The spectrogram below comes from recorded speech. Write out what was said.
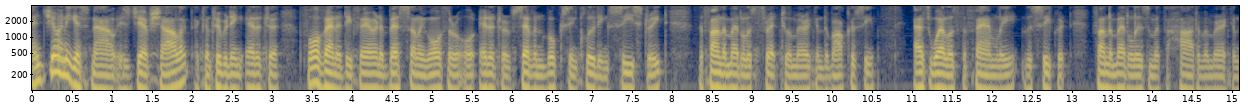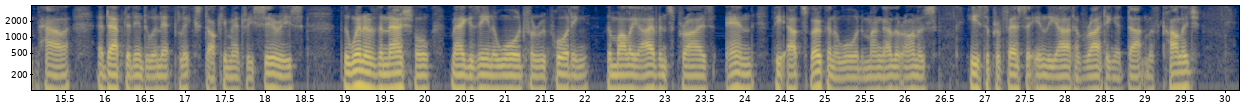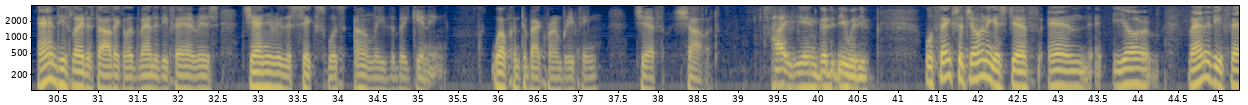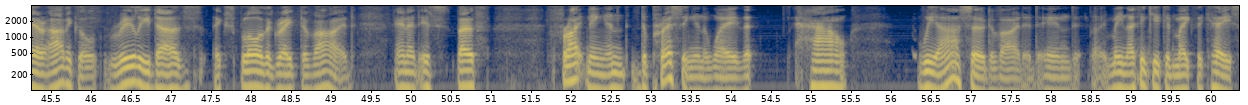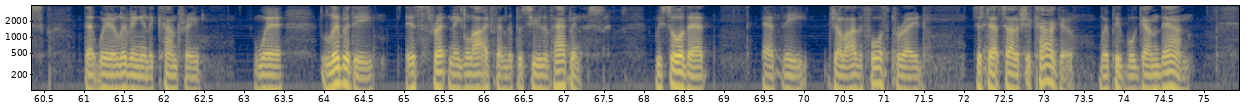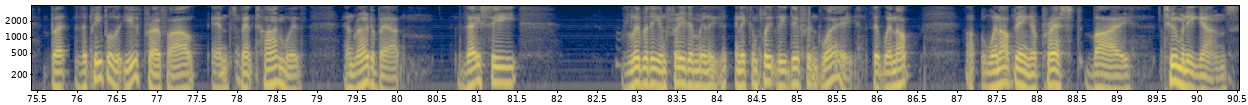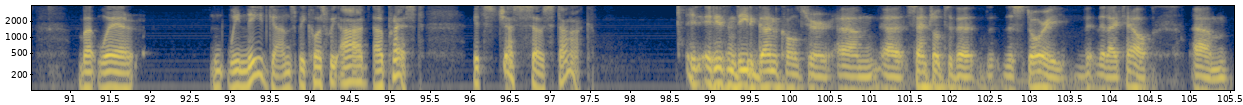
And joining us now is Jeff Sharlet, a contributing editor for Vanity Fair and a best selling author or editor of seven books, including C Street, The Fundamentalist Threat to American Democracy, as well as The Family, The Secret Fundamentalism at the Heart of American Power, adapted into a Netflix documentary series, the winner of the National Magazine Award for Reporting, the Molly Ivins Prize, and the Outspoken Award, among other honors. He's the professor in the art of writing at Dartmouth College and his latest article at Vanity Fair is January the 6th was only the beginning. Welcome to Background Briefing, Jeff Sharlet. Hi, Ian. Good to be with you. Well, thanks for joining us, Jeff. And your Vanity Fair article really does explore the Great Divide. And it is both frightening and depressing in a way that how we are so divided. And I mean, I think you could make the case that we're living in a country where liberty is threatening life and the pursuit of happiness. We saw that at the July the 4th parade just outside of Chicago, where people were gunned down. But the people that you've profiled and spent time with and wrote about, they see liberty and freedom in a, in a completely different way. That we're not uh, we're not being oppressed by too many guns, but where we need guns because we are oppressed. It's just so stark. It, it is indeed a gun culture um, uh, central to the the, story that, that, I tell. Um,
